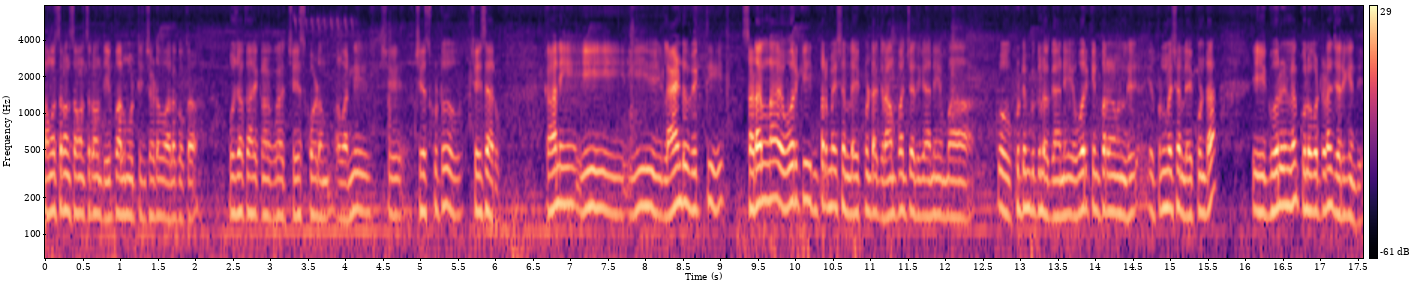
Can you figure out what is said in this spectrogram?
సంవత్సరం సంవత్సరం దీపాలు ముట్టించడం వాళ్ళకు ఒక పూజా కార్యక్రమాలు చేసుకోవడం అవన్నీ చే చేసుకుంటూ చేశారు. కానీ ఈ ఈ ల్యాండ్ వ్యక్తి సడన్గా ఎవరికి ఇన్ఫర్మేషన్ లేకుండా గ్రామ పంచాయతీ కానీ మా కు- కుటుంబీకులకు కానీ ఎవరికి ఇన్ఫర్మేషన్ ఇన్ఫర్మేషన్ లేకుండా ఈ గోరెలను కూలగొట్టడం జరిగింది.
